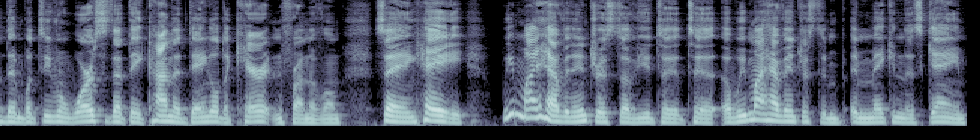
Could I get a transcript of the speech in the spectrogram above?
Then what's even worse is that they kind of dangled a carrot in front of them, saying, "Hey, we might have an interest of you to to uh, we might have interest in, in making this game.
